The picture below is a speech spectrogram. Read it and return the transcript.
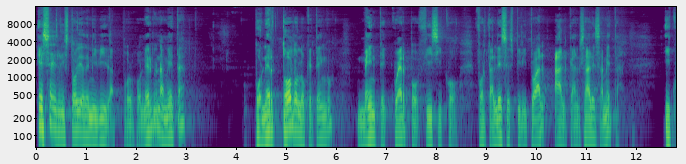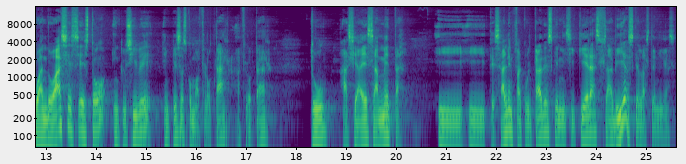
Esa es la historia de mi vida, por ponerme una meta, poner todo lo que tengo mente, cuerpo, físico, fortaleza espiritual, alcanzar esa meta. Y cuando haces esto, inclusive empiezas como a flotar, a flotar tú hacia esa meta. Y, te salen facultades que ni siquiera sabías que las tenías.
